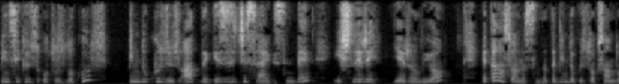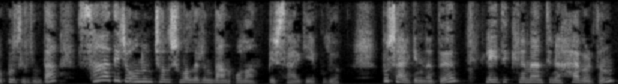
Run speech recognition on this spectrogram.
1839-1900 adlı gezici sergisinde işleri yer alıyor ve daha sonrasında da 1999 yılında sadece onun çalışmalarından olan bir sergi yapılıyor. Bu serginin adı Lady Clementina Howard'ın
